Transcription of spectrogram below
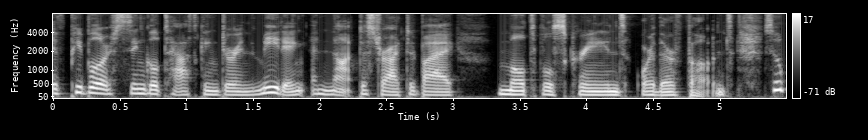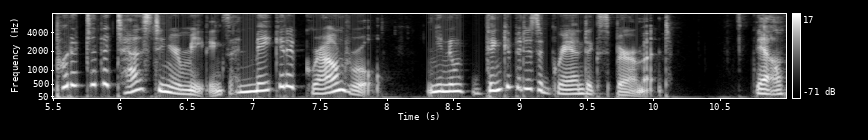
if people are single tasking during the meeting and not distracted by multiple screens or their phones. So put it to the test in your meetings and make it a ground rule. You know, think of it as a grand experiment. Now,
